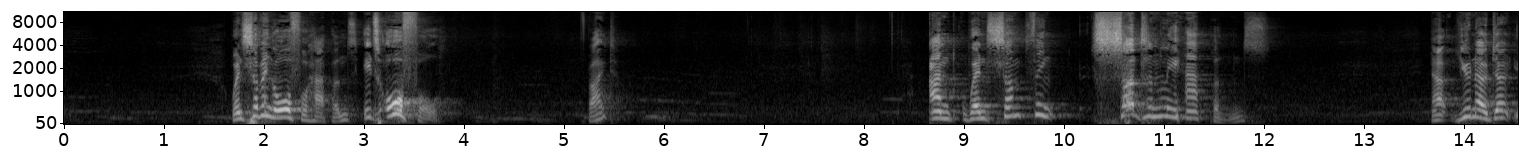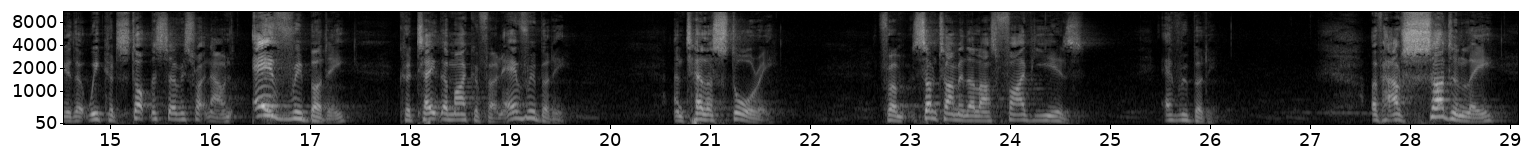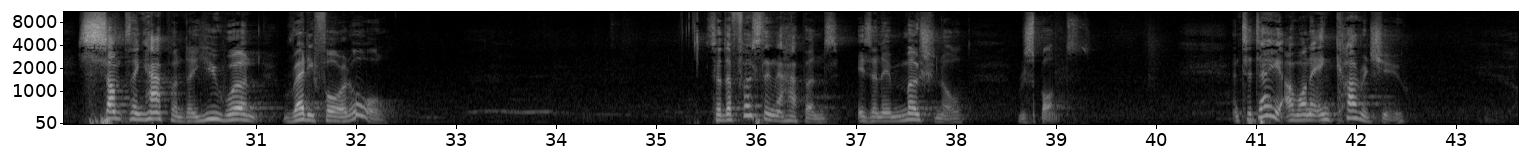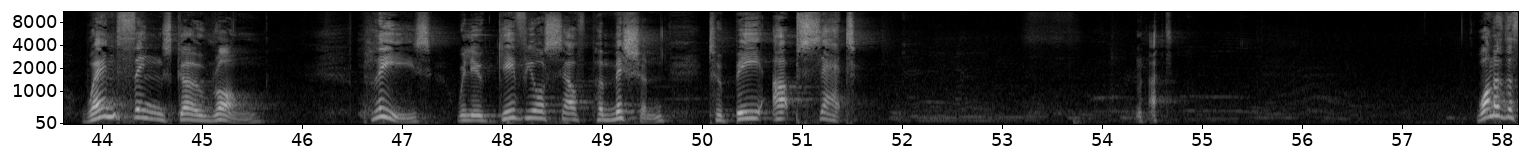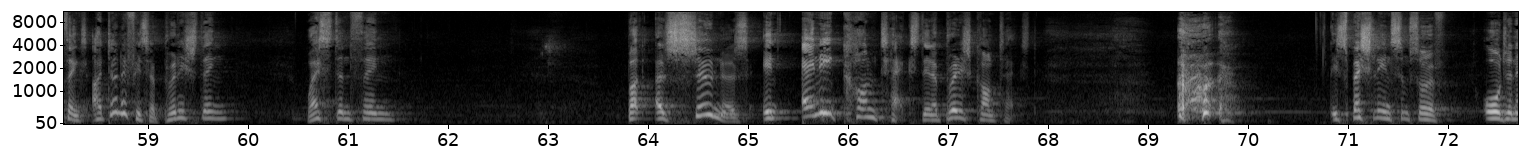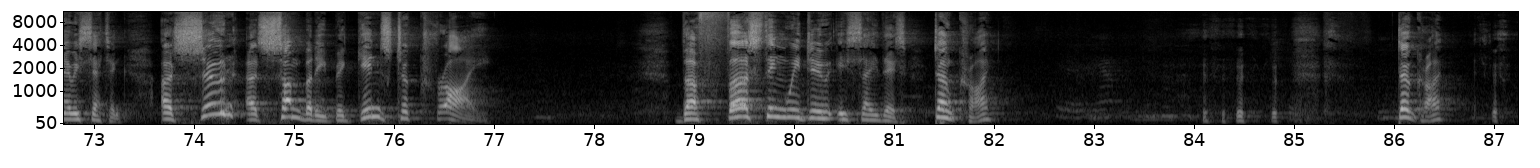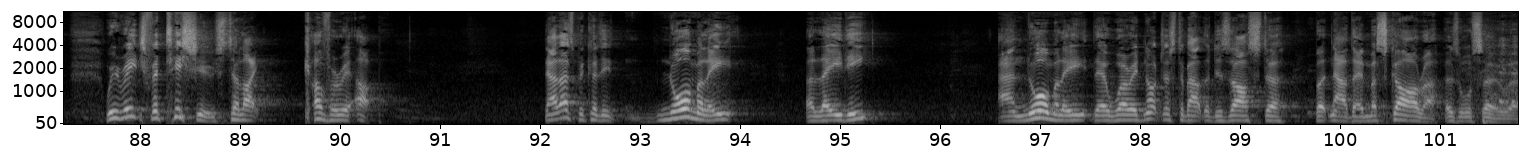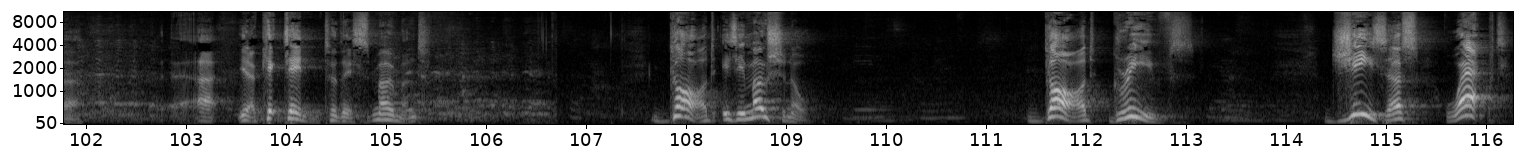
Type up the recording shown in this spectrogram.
When something awful happens, it's awful. Right? And when something suddenly happens, now you know, don't you, that we could stop the service right now and everybody could take the microphone, everybody, and tell a story from sometime in the last five years. Everybody. Of how suddenly something happened that you weren't ready for at all. So, the first thing that happens is an emotional response. And today, I want to encourage you when things go wrong, please, will you give yourself permission to be upset? Right? One of the things, I don't know if it's a British thing, Western thing, but as soon as, in any context, in a British context, especially in some sort of ordinary setting, as soon as somebody begins to cry, the first thing we do is say this don't cry. Don't cry. we reach for tissues to like cover it up. Now that's because it normally a lady, and normally they're worried not just about the disaster, but now their mascara has also, uh, uh, you know, kicked in to this moment. God is emotional. God grieves. Jesus wept.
